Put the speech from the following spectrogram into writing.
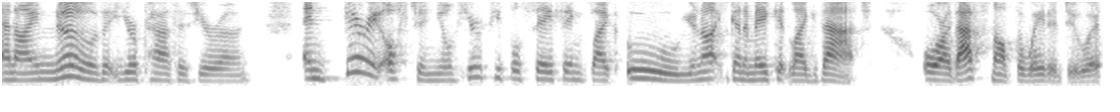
and I know that your path is your own. And very often you'll hear people say things like, Ooh, you're not going to make it like that, or that's not the way to do it,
